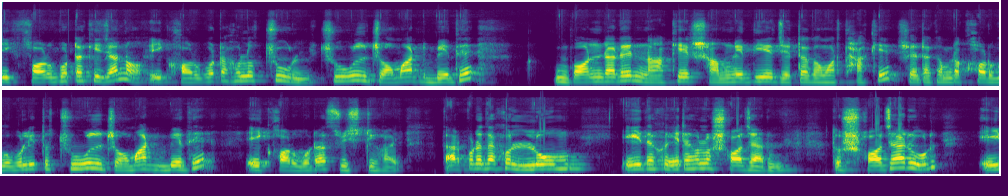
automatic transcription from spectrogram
এই খড়গোটা কি জানো? এই খড়গোটা হলো চুল। চুল জমাট বেঁধে গন্ডারের নাকের সামনে দিয়ে যেটা তোমার থাকে, সেটাকে আমরা খর্গ বলি। তো চুল জমাট বেঁধে এই খর্গটা সৃষ্টি হয়। তারপরে দেখো, লোম। এই দেখো, এটা হলো সজারু। তো সজারুর এই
